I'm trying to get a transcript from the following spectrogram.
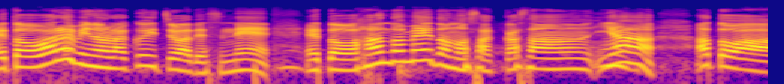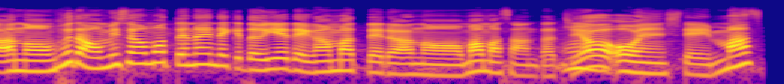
えっと、わらびの楽市はですね、えっと、ハンドメイドの作家さんや、あとはあの普段お店を持ってないんだけど家で頑張ってるあのママさんたちを応援しています、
